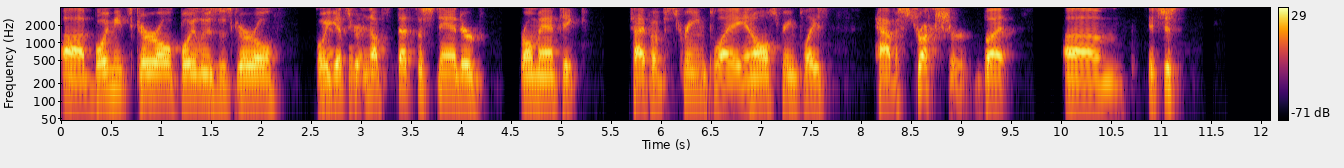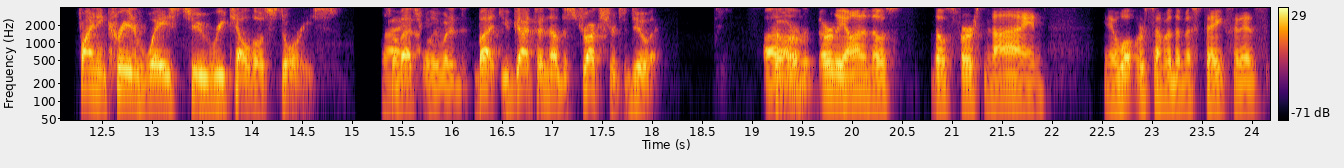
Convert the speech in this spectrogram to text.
uh, boy meets girl boy loses girl boy gets girl. No, that's the standard romantic type of screenplay and all screenplays have a structure but um, it's just finding creative ways to retell those stories so that's really what it is. But you got to know the structure to do it. So Um, early, early on in those those first nine, you know, what were some of the mistakes that as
